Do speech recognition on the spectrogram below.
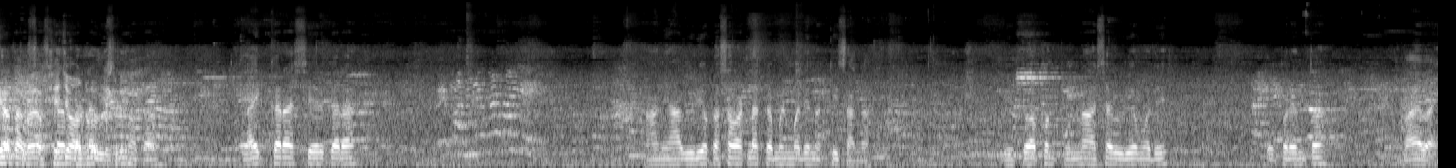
केलं आहे. अक्षयची होती विसरू. नका. लाईक करा शेअर करा. आणि हा व्हिडिओ कसा वाटला कमेंटमध्ये नक्की सांगा. भेटू आपण पुन्हा अशा व्हिडिओमध्ये तोपर्यंत बाय बाय.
